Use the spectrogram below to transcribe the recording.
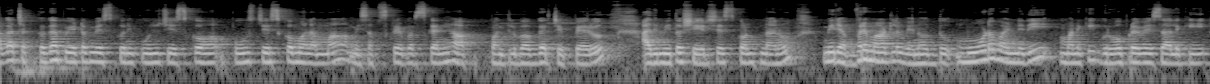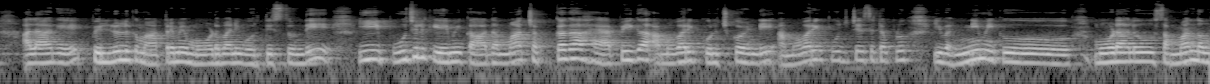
బాగా చక్కగా పీఠం వేసుకొని పూజ చేసుకో పూజ చేసుకోమనమ్మా మీ సబ్స్క్రైబర్స్ కానీ ఆ పంతులు బాబు గారు చెప్పారు. అది మీతో షేర్ చేసుకుంటున్నాను. మీరు ఎవరి మాటలు వినొద్దు. మూడం అనేది మనకి గృహప్రవేశాలకి అలాగే పెళ్ళిళ్ళకి మాత్రమే మూడమని వర్తిస్తుంది ఈ పూజలకి ఏమీ కాదమ్మా. చక్కగా హ్యాపీగా అమ్మవారికి కొలుచుకోండి. అమ్మవారికి పూజ చేసేటప్పుడు ఇవన్నీ మీకు మూడాలు సంబంధం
